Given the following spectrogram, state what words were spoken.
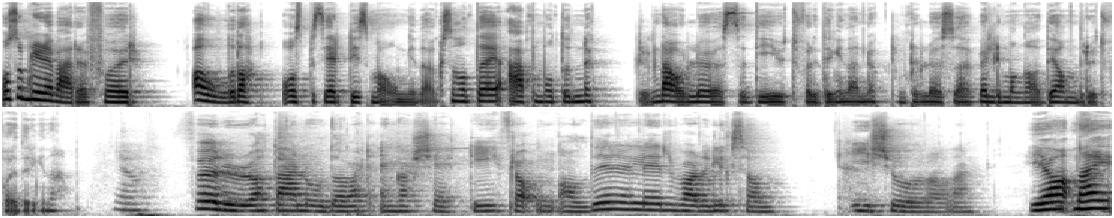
Og så blir det verre for alle, da, og spesielt de som er unge i dag. Sånn at det er på en måte nøkkelen da, å løse de utfordringene, er nøkkelen til å løse veldig mange av de andre utfordringene. Ja. Føler du at det er noe du har vært engasjert i fra ung alder, eller var det liksom i 20-åralderen? Ja, nei,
